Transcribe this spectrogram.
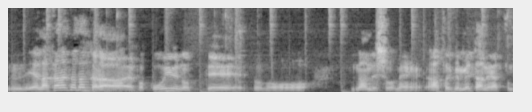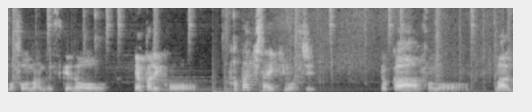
うんいや、なかなかだから、やっぱこういうのって、その、なんでしょうね。あ、さっきのメタのやつもそうなんですけど、やっぱりこう、叩きたい気持ちとか、その、まあ、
